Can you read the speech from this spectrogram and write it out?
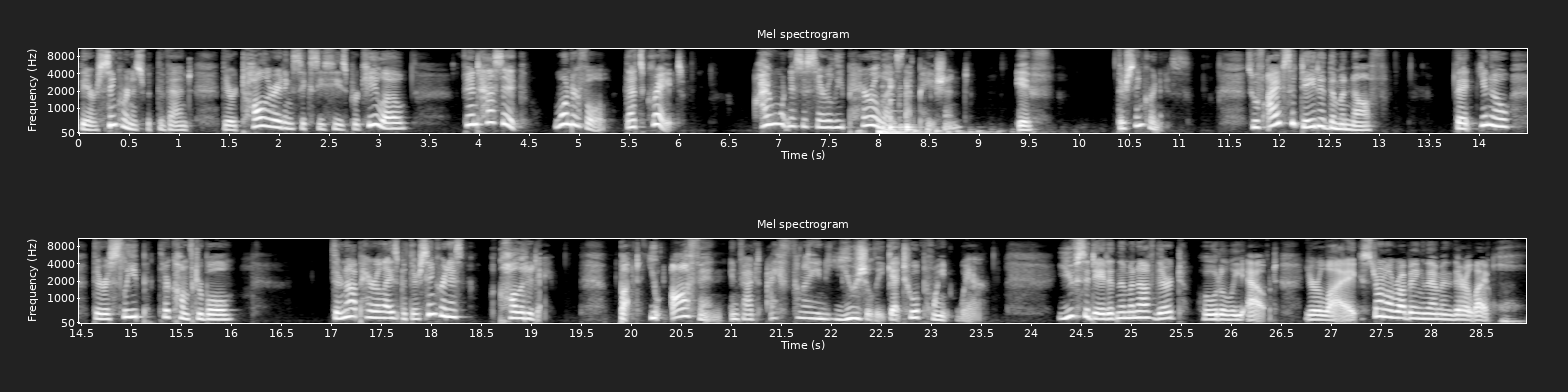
they are synchronous with the vent, they're tolerating 60 cc's per kilo, fantastic, wonderful, that's great. I won't necessarily paralyze that patient if they're synchronous. So if I've sedated them enough that, you know, they're asleep, they're comfortable, they're not paralyzed, but they're synchronous, call it a day. But you often, in fact, I find usually get to a point where you've sedated them enough, they're totally out. You're like sternal rubbing them and they're like, okay.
